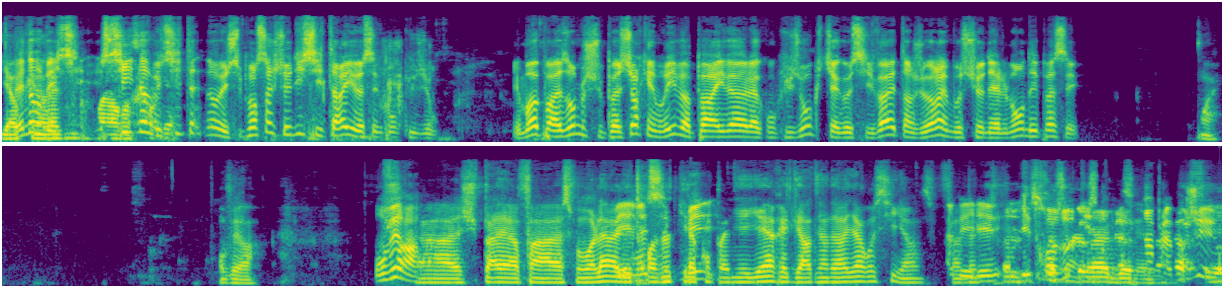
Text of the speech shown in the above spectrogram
Il y a Mais non, mais raison si, pour pas le si- non, mais refourguer. si t'as- non, mais c'est pour ça que je te dis si tu arrives à cette conclusion. Et moi, par exemple, je suis pas sûr qu'Emery va pas arriver à la conclusion que Thiago Silva est un joueur émotionnellement dépassé. On verra. On verra. Ah, je suis pas, enfin, à ce moment-là, les là, trois autres qui mais- l'accompagnaient hier et le gardien derrière aussi. Hein. Enfin, Ah, mais les, trois autres, ils sont ouais, à bouger.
